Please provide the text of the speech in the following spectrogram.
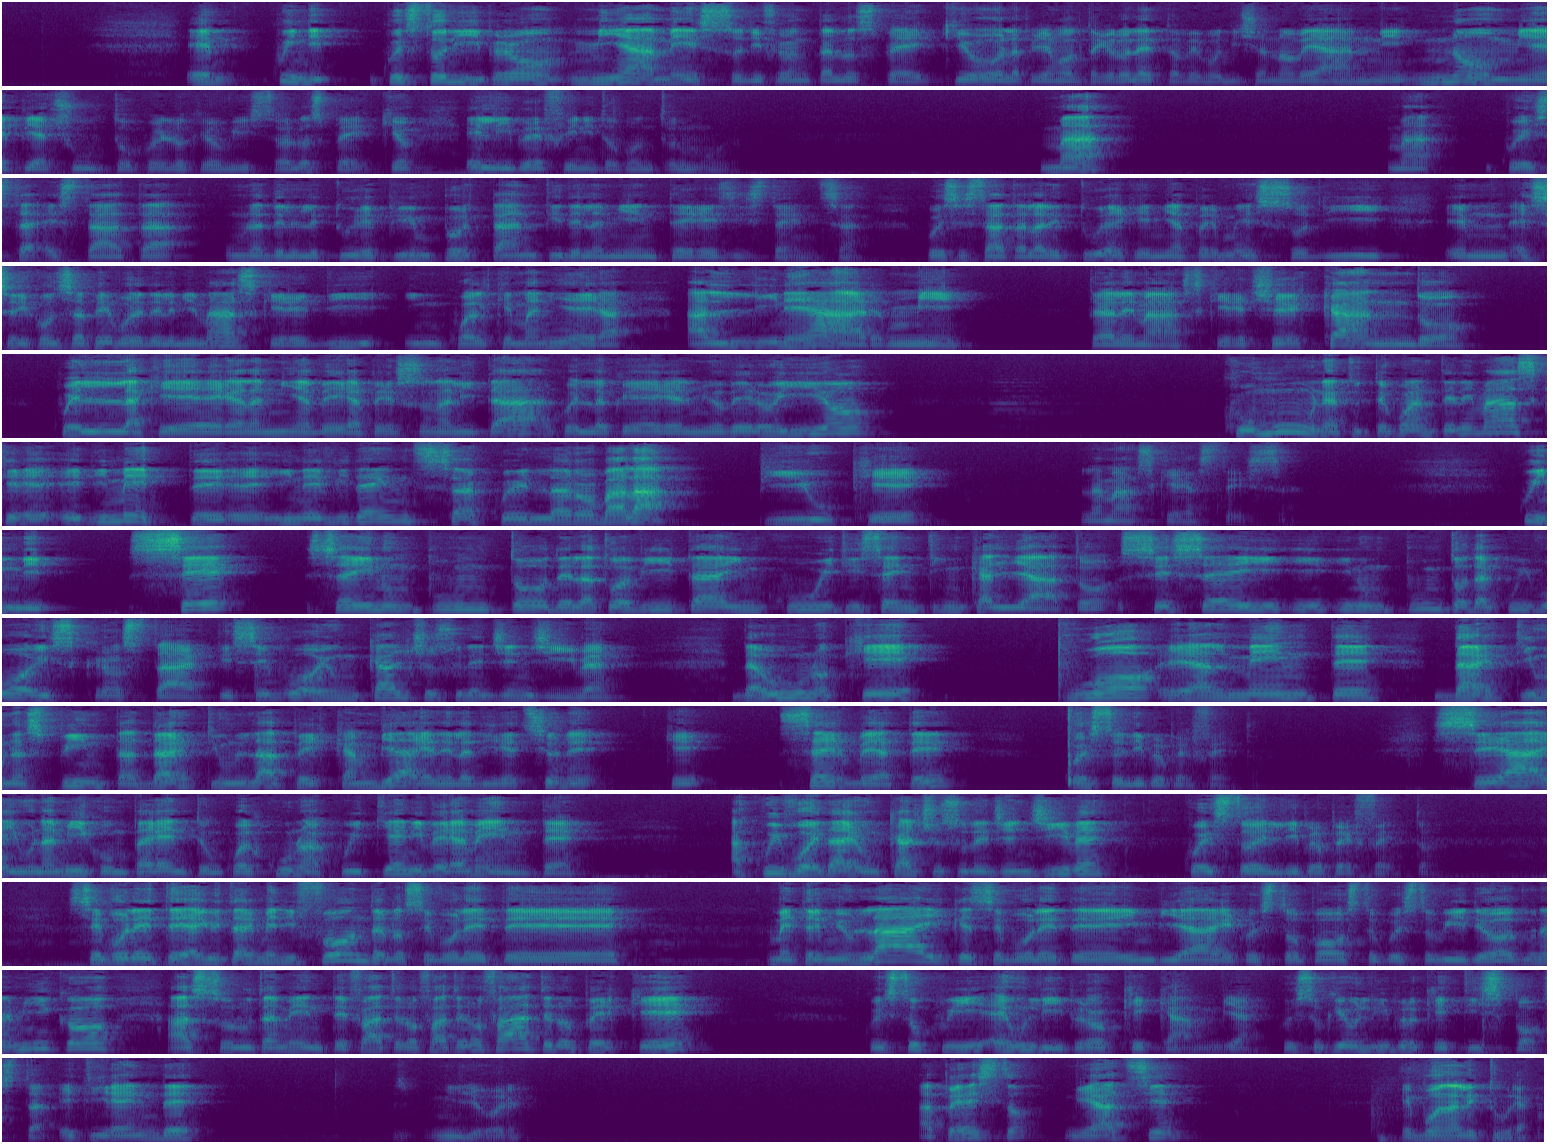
E quindi questo libro mi ha messo di fronte allo specchio, la prima volta che l'ho letto avevo 19 anni, non mi è piaciuto quello che ho visto allo specchio e il libro è finito contro il muro. Ma, ma questa è stata una delle letture più importanti della mia intera esistenza. Questa è stata la lettura che mi ha permesso di ehm, essere consapevole delle mie maschere, di in qualche maniera allinearmi tra le maschere, cercando quella che era la mia vera personalità, quello che era il mio vero io, comune a tutte quante le maschere e di mettere in evidenza quella roba là più che la maschera stessa. Quindi, se sei in un punto della tua vita in cui ti senti incagliato, se sei in un punto da cui vuoi scrostarti, se vuoi un calcio sulle gengive, da uno che può realmente darti una spinta, darti un là per cambiare nella direzione che serve a te, questo è il libro perfetto. Se hai un amico, un parente, un qualcuno a cui tieni veramente, a cui vuoi dare un calcio sulle gengive, questo è il libro perfetto. Se volete aiutarmi a diffonderlo, se volete mettermi un like, se volete inviare questo post, questo video ad un amico, assolutamente fatelo, fatelo, fatelo perché questo qui è un libro che cambia, questo qui è un libro che ti sposta e ti rende migliore. A presto, grazie e buona lettura.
